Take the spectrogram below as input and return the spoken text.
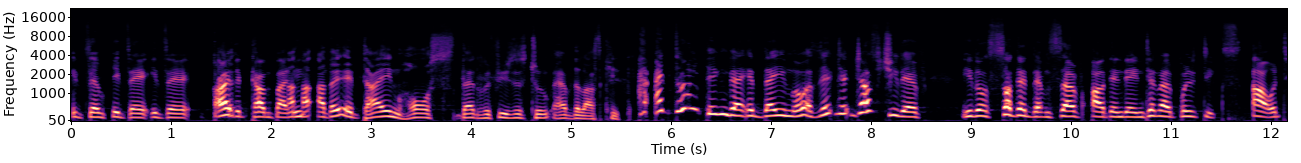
It's a it's a it's a private uh, uh, company. Are, are they a dying horse that refuses to have the last kick? I, I don't think they're a dying horse. They, they just should have, you know, sorted themselves out and the internal politics out.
